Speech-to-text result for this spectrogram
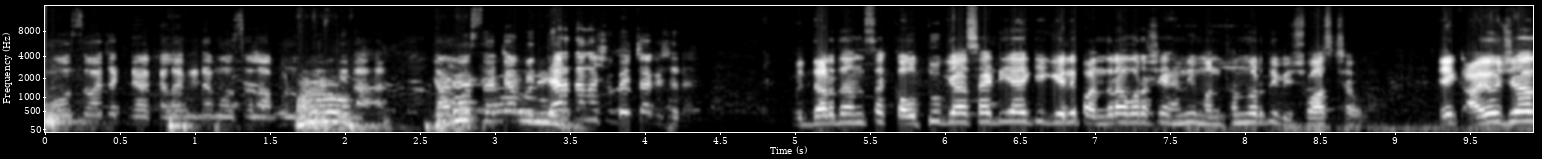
महोत्सवाच्या क्रीडा- कला क्रीडा महोत्सवाला आपण उपस्थित आहात या महोत्सवाच्या विद्यार्थ्यांना शुभेच्छा कशा विद्यार्थ्यांचं कौतुक यासाठी आहे की गेली पंधरा वर्ष ह्यांनी मंथनवरती विश्वास ठेवला. एक आयोजक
